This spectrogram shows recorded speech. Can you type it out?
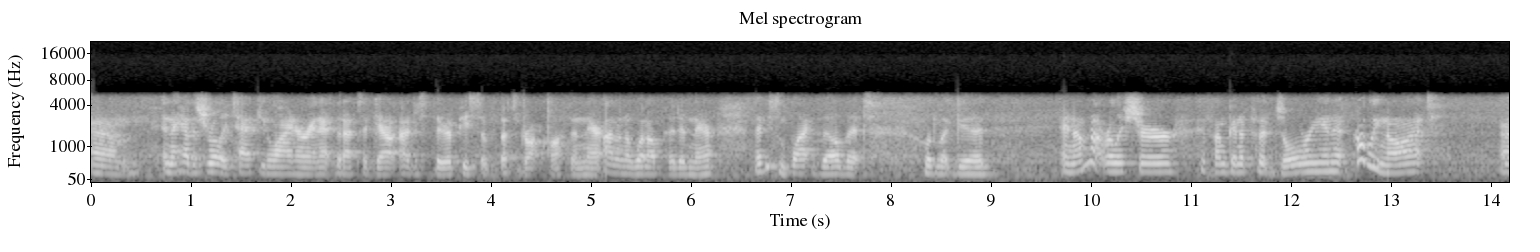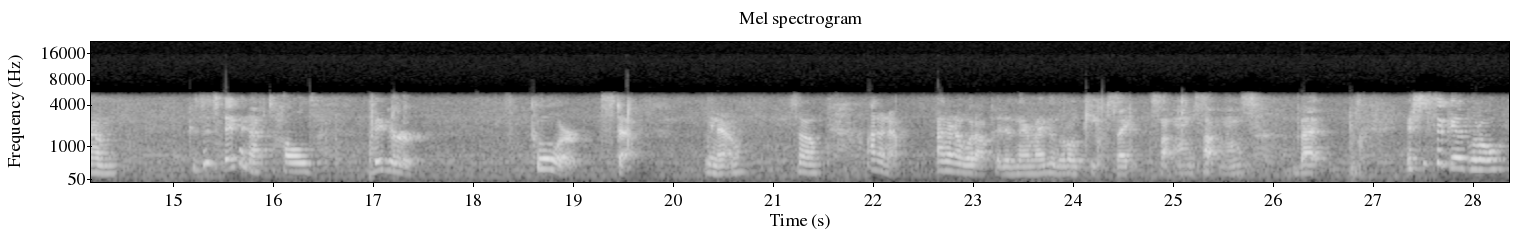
um, and they had this really tacky liner in it that I took out. I just threw a piece of that's a drop cloth in there. I don't know what I'll put in there. Maybe some black velvet would look good. And I'm not really sure if I'm going to put jewelry in it. Probably not, because it's big enough to hold bigger, cooler stuff, you know. So I don't know. I don't know what I'll put in there. Maybe a little keepsake something somethings. But it's just a good little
